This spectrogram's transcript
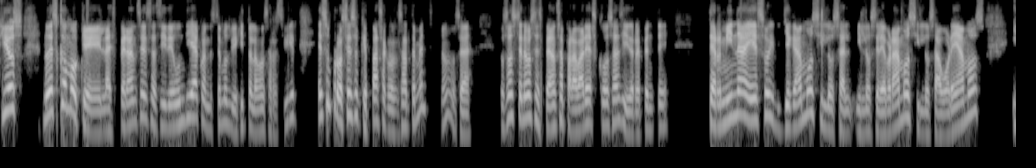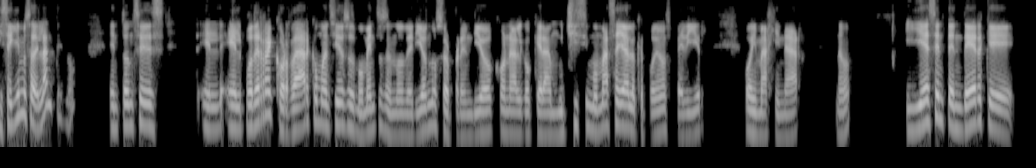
Dios, no es como que la esperanza es así de un día cuando estemos viejitos la vamos a recibir. Es un proceso que pasa constantemente, ¿no? O sea, nosotros tenemos esperanza para varias cosas y de repente termina eso y llegamos y lo, y lo celebramos y lo saboreamos y seguimos adelante, ¿no? Entonces, el, el, poder recordar cómo han sido esos momentos en donde Dios nos sorprendió con algo que era muchísimo más allá de lo que podemos pedir o imaginar, ¿no? Y es entender que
